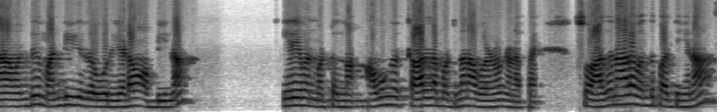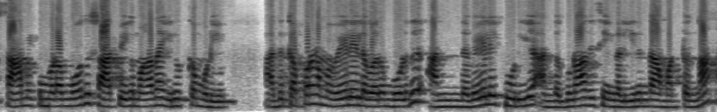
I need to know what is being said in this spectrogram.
நான் வந்து மண்டிடுற ஒரு இடம் அப்படின்னா இறைவன் மட்டும்தான். அவங்க காலில் மட்டும்தான் நான் வரணும்னு நினைப்பேன். ஸோ அதனால வந்து பாத்தீங்கன்னா சாமி கும்பிடும் போது சாத்வீகமாக தான் இருக்க முடியும். அதுக்கப்புறம் நம்ம வேலையில வரும்பொழுது அந்த வேலைக்குரிய அந்த குணாதிசயங்கள் இருந்தா மட்டும்தான்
